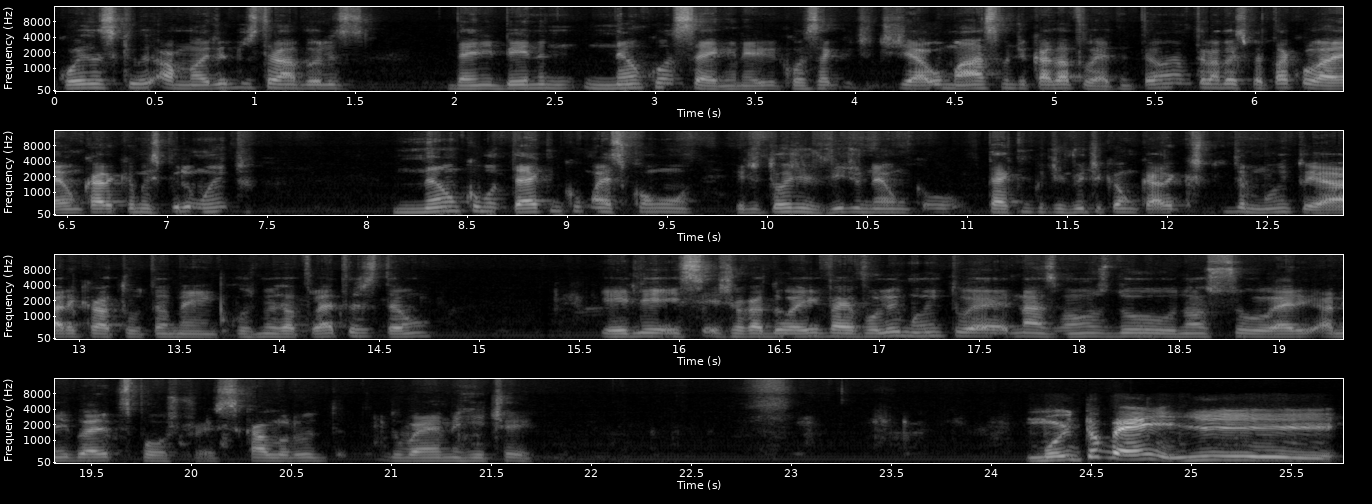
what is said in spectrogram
coisas que a maioria dos treinadores da NBA não consegue, né? Ele consegue tirar o máximo de cada atleta. Então é um treinador espetacular. É um cara que eu me inspiro muito, não como técnico, mas como editor de vídeo, né? Um técnico de vídeo que é um cara que estuda muito, é a área que eu atuo também com os meus atletas. Então, ele, esse jogador aí vai evoluir muito é, nas mãos do nosso amigo Eric Spoelstra, esse calor do Miami Heat aí. Muito bem. E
